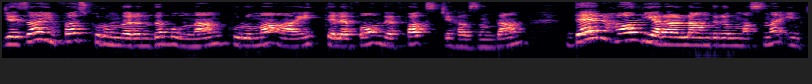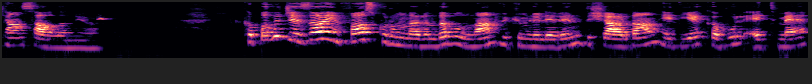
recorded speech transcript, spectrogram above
ceza infaz kurumlarında bulunan kuruma ait telefon ve faks cihazından derhal yararlandırılmasına imkan sağlanıyor. Kapalı ceza infaz kurumlarında bulunan hükümlülerin dışarıdan hediye kabul etme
